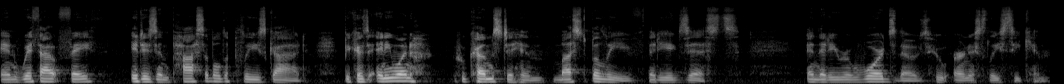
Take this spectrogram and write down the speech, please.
and without faith, it is impossible to please God, because anyone who comes to him must believe that he exists and that he rewards those who earnestly seek him.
